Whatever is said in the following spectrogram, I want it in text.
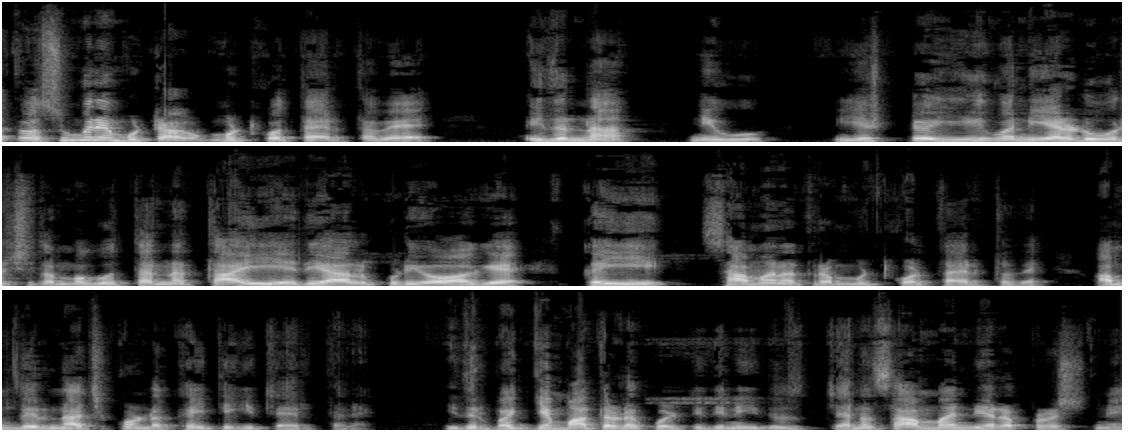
ಅಥವಾ ಸುಮ್ಮನೆ ಮುಟ್ಟ, ಮುಟ್ಕೋತಾ ಇರ್ತವೆ, ಇದನ್ನ ನೀವು ಎಷ್ಟು ಈವನ್ ಎರಡು ವರ್ಷದ ಮಗು ತನ್ನ ತಾಯಿ ಎದೆ ಹಾಲು ಕುಡಿಯೋ ಹಾಗೆ ಕೈ ಸಾಮಾನ ಹತ್ರ ಮುಟ್ಕೊಳ್ತಾ ಇರ್ತದೆ ಅಮ್ದಿರ್ ನಾಚಿಕೊಂಡ ಕೈ ತೆಗಿತಾ ಇರ್ತಾರೆ. ಇದ್ರ ಬಗ್ಗೆ ಮಾತಾಡಕ್ ಹೊರಟಿದ್ದೀನಿ. ಇದು ಜನಸಾಮಾನ್ಯರ ಪ್ರಶ್ನೆ.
